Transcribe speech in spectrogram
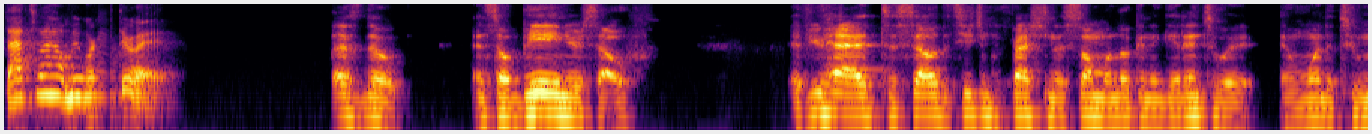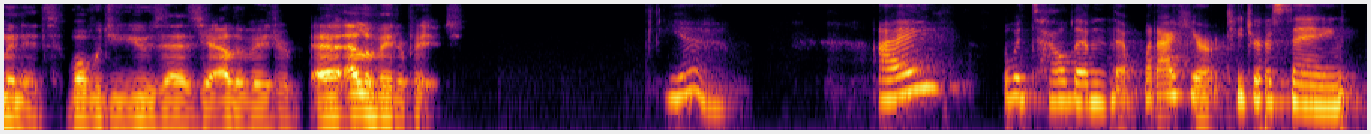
that's what helped me work through it. That's dope. And so being yourself, if you had to sell the teaching profession to someone looking to get into it in one to two minutes, what would you use as your elevator uh, elevator pitch? Yeah. I would tell them that what I hear teachers saying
